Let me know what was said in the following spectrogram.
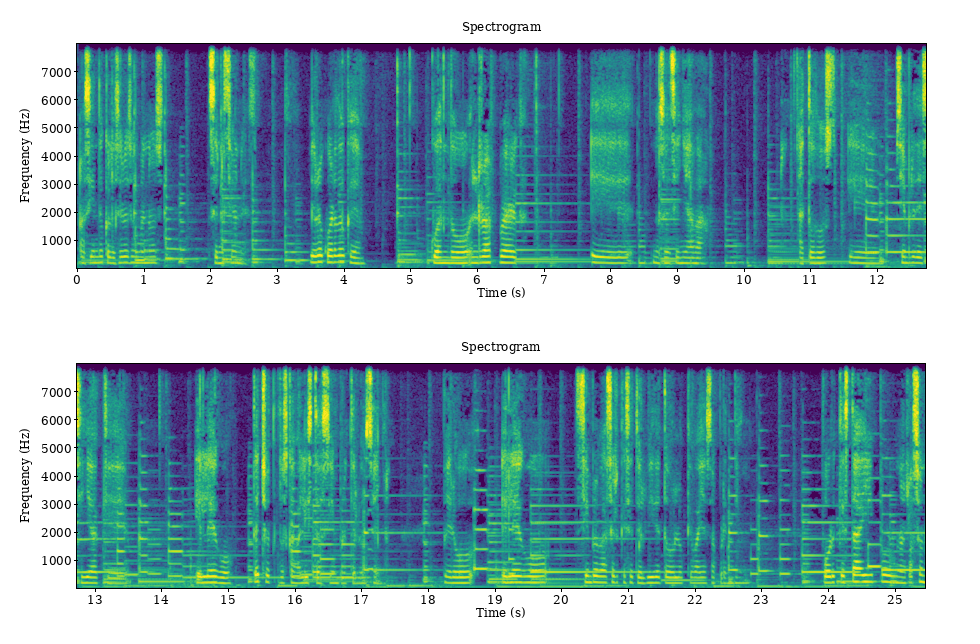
haciendo que los seres humanos se naciones. Yo recuerdo que cuando el Raffberg eh, nos enseñaba a todos, siempre decía que el ego, de hecho los cabalistas siempre te lo enseñan, pero el ego siempre va a hacer que se te olvide todo lo que vayas aprendiendo, porque está ahí por una razón.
